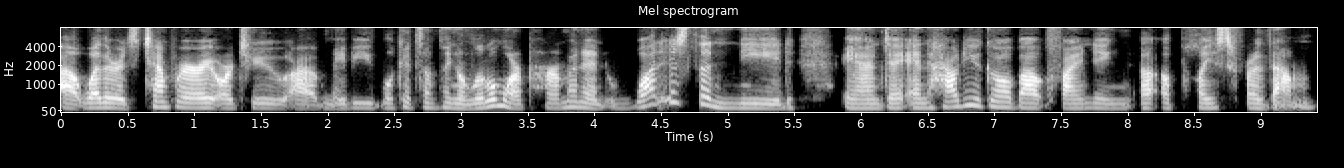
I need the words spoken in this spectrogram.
uh, whether it's temporary or to uh, maybe look at something a little more permanent. What is the need, and and how do you go about finding a, a place for them?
